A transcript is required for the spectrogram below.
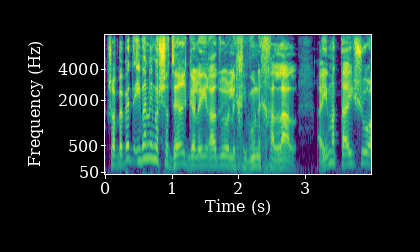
עכשיו, באמת, אם אני משדר גלי רדיו לכיוון החלל, האם מתישהו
